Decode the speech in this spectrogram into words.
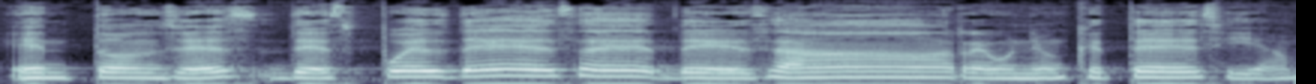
Entonces, después de, ese, de esa reunión que te decía,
